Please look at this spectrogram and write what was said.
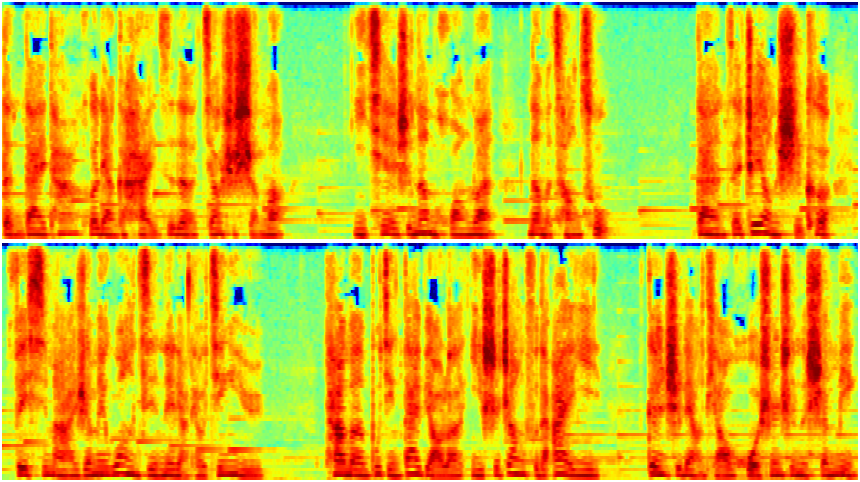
等待她和两个孩子的将是什么，一切是那么慌乱，那么仓促。但在这样的时刻，费西玛仍没忘记那两条金鱼，它们不仅代表了已逝丈夫的爱意。更是两条活生生的生命。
